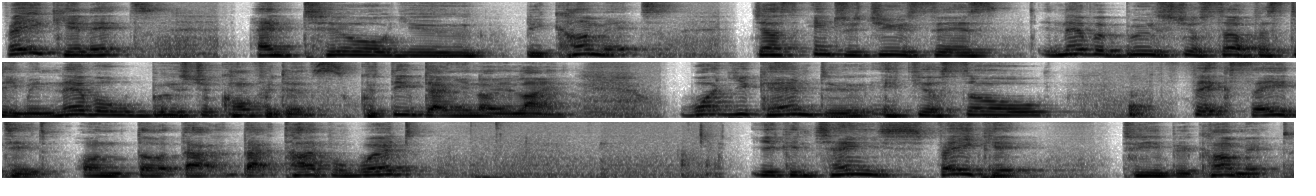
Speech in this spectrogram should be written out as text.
faking it until you become it just introduces it never boosts your self-esteem, it never will boost your confidence, because deep down you know you're lying. What you can do if you're so fixated on the, that, that type of word, you can change fake it till you become it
